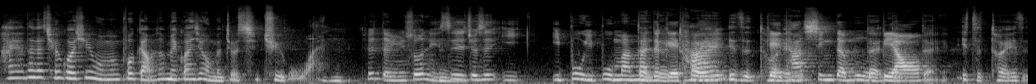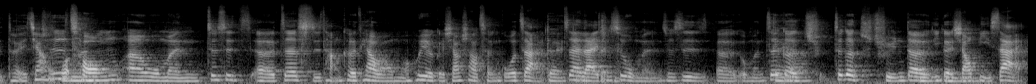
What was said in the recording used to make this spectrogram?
哎呀，那个全国性我们不敢，我说没关系，我们就去去玩，就等于说你是就是一、一步一步慢慢的给他推一直推给他新的目对标，对对，一直推一直推，这样就是我从呃，我们就是呃，这十堂课跳完，我们会有个小小成果展，对对再来就是我们就是呃，我们这个群、这个群的一个小比赛，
